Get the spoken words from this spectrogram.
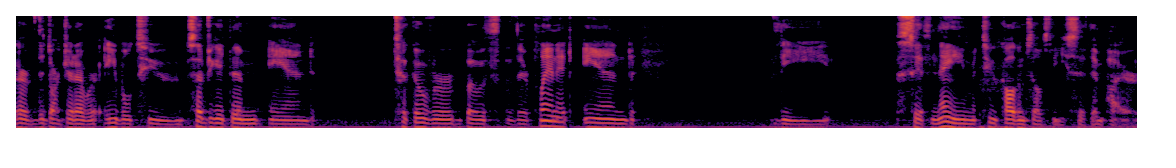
or the Dark Jedi were able to subjugate them and took over both their planet and the Sith name to call themselves the Sith Empire.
